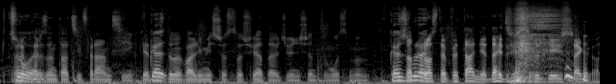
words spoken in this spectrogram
tak czułem. reprezentacji Francji, kiedy ka- zdobywali Mistrzostwo Świata w 98. W każdym Za ra- proste pytanie, daj coś trudniejszego.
